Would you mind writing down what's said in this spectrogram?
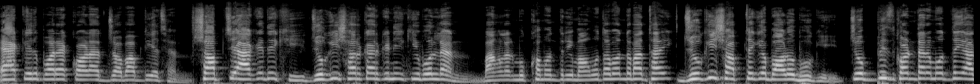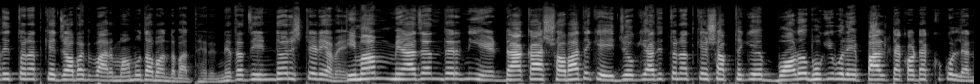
একের পর এক করার জবাব দিয়েছেন। সবচেয়ে আগে দেখি যোগী সরকারকে নিয়ে কি বললেন বাংলার মুখ্যমন্ত্রী মমতা বন্দ্যোপাধ্যায়। যোগী সব থেকে বড় ভোগী। চব্বিশ ঘণ্টার মধ্যেই আদিত্যনাথকে জবাব এবার মমতা বন্দ্যোপাধ্যায়ের। নেতাজি ইন্ডোর স্টেডিয়ামে ইমাম মেয়াজানদের নিয়ে ডাকা সভা থেকে যোগী আদিত্যনাথকে সব থেকে বড় ভোগী বলে পাল্টা কটাক্ষ করলেন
